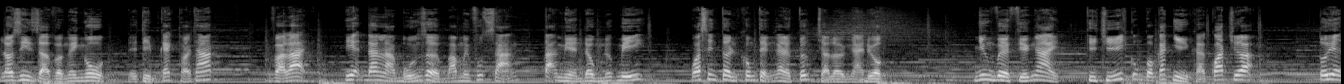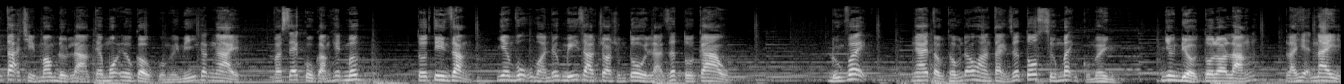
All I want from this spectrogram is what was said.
Logi giả vờ ngây ngô để tìm cách thoái thác. Và lại, hiện đang là 4 giờ 30 phút sáng tại miền đông nước Mỹ. Washington không thể ngay lập tức trả lời ngài được. Nhưng về phía ngài thì chí ít cũng có cách nhìn khái quát chưa ạ? Tôi hiện tại chỉ mong được làm theo mọi yêu cầu của người Mỹ các ngài và sẽ cố gắng hết mức. Tôi tin rằng nhiệm vụ mà nước Mỹ giao cho chúng tôi là rất tối cao. Đúng vậy, ngài tổng thống đã hoàn thành rất tốt sứ mệnh của mình. Nhưng điều tôi lo lắng là hiện nay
